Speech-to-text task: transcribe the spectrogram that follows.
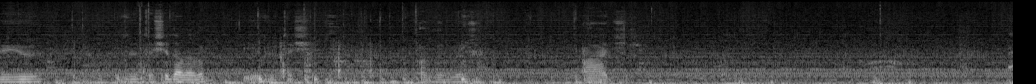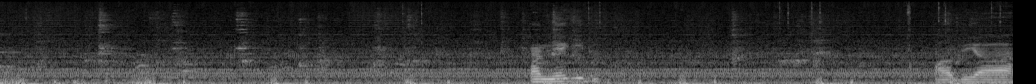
büyü büyü taşı da alalım. Büyü taşı alınır. Acil. Ben niye giydim? Abi ya.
